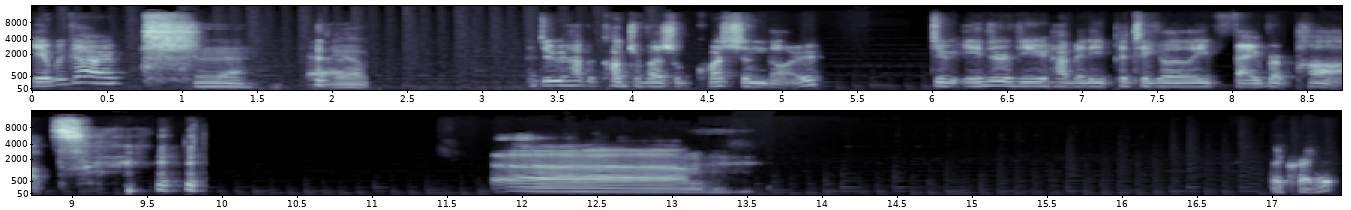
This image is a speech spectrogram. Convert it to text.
here we go. Mm. Yeah. I do have a controversial question though. Do either of you have any particularly favorite parts? Um. The credit.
